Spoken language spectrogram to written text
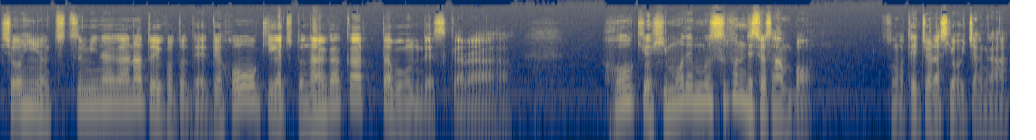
商品を包みながらということででほうきがちょっと長かったもんですからほうきを紐で結ぶんですよ3本。その店長らしきおいちゃんが。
